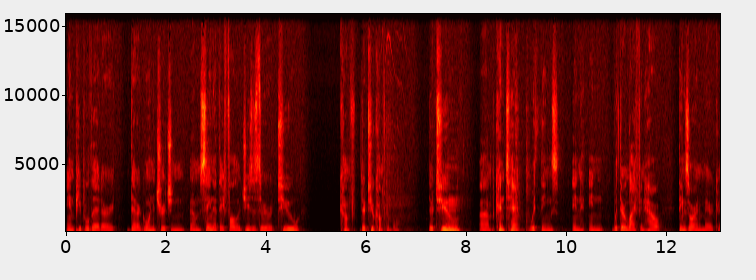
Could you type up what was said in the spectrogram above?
and people that are that are going to church and um, saying that they follow Jesus. They're too comf- They're too comfortable. They're too Mm. um, content with things in in with their life and how things are in America.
